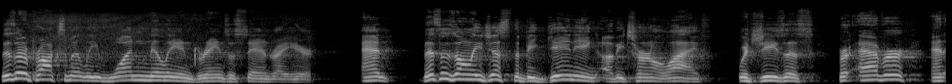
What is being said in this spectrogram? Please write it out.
This is approximately 1 million grains of sand right here. And this is only just the beginning of eternal life with Jesus forever and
